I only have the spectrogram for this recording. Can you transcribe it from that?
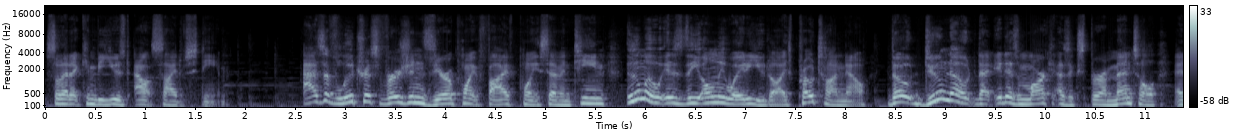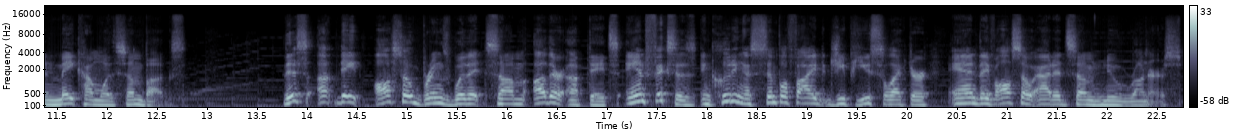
so that it can be used outside of Steam. As of Lutris version 0.5.17, UMU is the only way to utilize Proton now, though do note that it is marked as experimental and may come with some bugs. This update also brings with it some other updates and fixes, including a simplified GPU selector, and they've also added some new runners.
